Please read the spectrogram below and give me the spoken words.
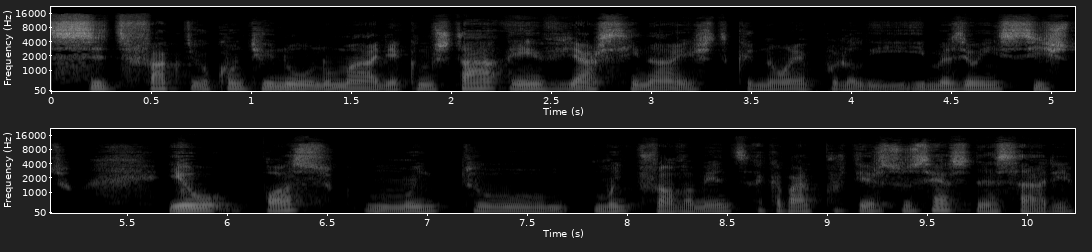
se de facto eu continuo numa área que me está a enviar sinais de que não é por ali, mas eu insisto, eu posso muito, muito provavelmente acabar por ter sucesso nessa área.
